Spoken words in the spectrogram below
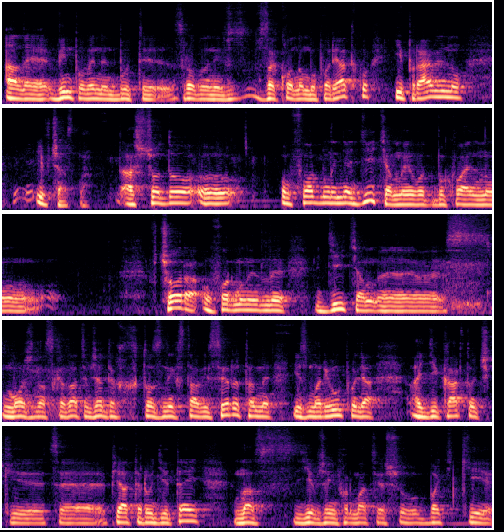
але він повинен бути зроблений в законному порядку і правильно, і вчасно. А щодо о, оформлення дітям, ми от буквально Вчора оформили дітям, е, можна сказати, вже хто з них став і сиротами із Маріуполя ID-карточки. Це п'ятеро дітей. У нас є вже інформація, що батьки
